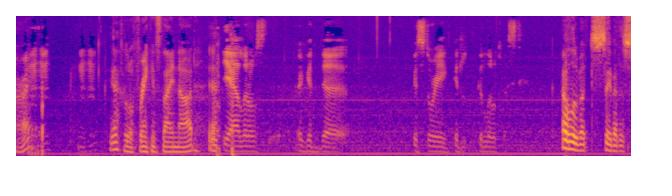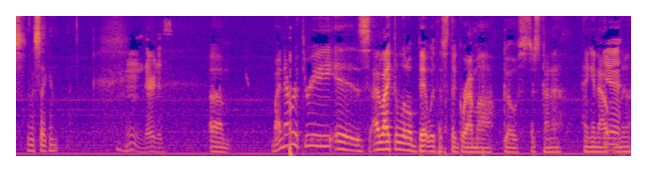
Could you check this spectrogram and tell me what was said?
All right. Mhm. A Little Frankenstein nod. Yeah, Yeah, a little, s- a good, uh, good story, good, good little twist. I have a little bit to say about this in a second. Hmm, there it is. Um, my number three is I like the little bit with this the grandma ghost just kind of hanging out Yeah. in the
